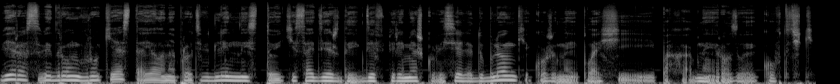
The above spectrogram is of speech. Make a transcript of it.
Вера с ведром в руке стояла напротив длинной стойки с одеждой, где вперемешку висели дубленки, кожаные плащи и похабные розовые кофточки.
